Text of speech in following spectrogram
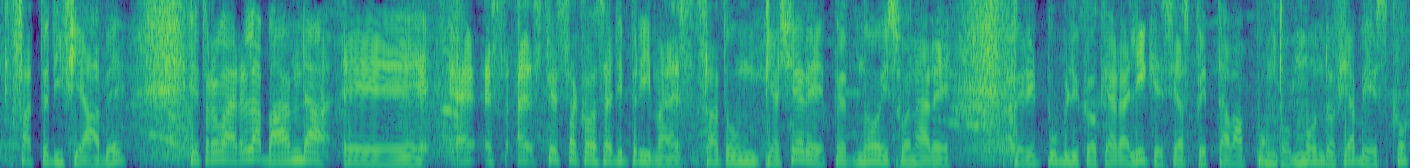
fatto di fiabe e trovare la banda eh, è, è stessa cosa di prima, è stato un piacere per noi suonare per il pubblico che era lì che si aspettava appunto un mondo fiabesco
